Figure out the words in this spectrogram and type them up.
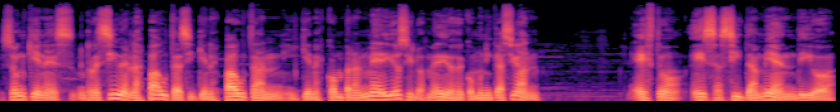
son quienes reciben las pautas y quienes pautan y quienes compran medios y los medios de comunicación. Esto es así también, digo.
